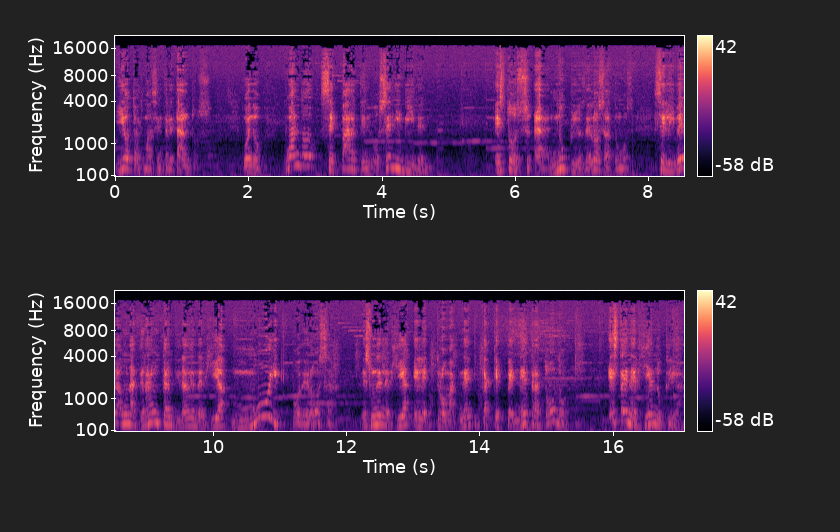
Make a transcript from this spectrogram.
y otros más entre tantos. Bueno, cuando se parten o se dividen estos eh, núcleos de los átomos, se libera una gran cantidad de energía muy poderosa. Es una energía electromagnética que penetra todo. Esta energía nuclear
